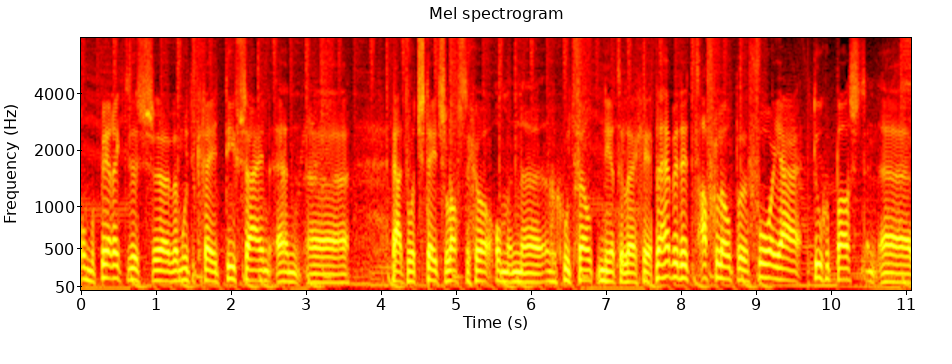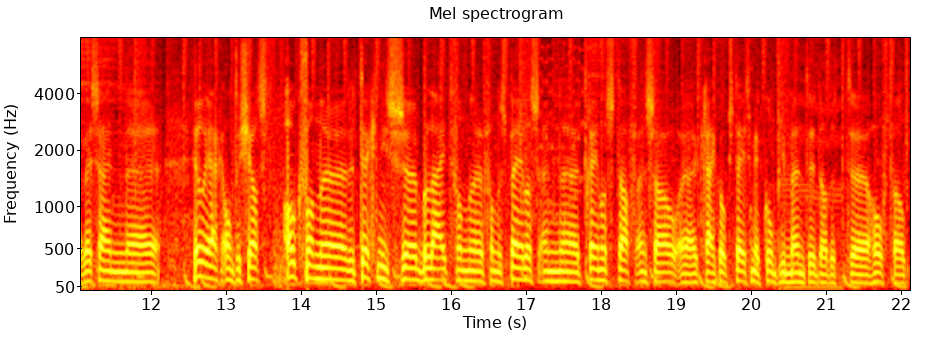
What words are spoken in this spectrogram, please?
onbeperkt, dus we moeten creatief zijn en ja, het wordt steeds lastiger om een, uh, een, goed veld neer te leggen. We hebben dit afgelopen voorjaar toegepast. Uh, wij zijn uh, heel erg enthousiast. Ook van het technisch beleid van, van de spelers en trainerstaf en zo krijg ik ook steeds meer complimenten dat het hoofdveld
